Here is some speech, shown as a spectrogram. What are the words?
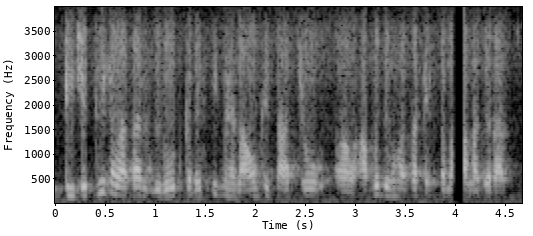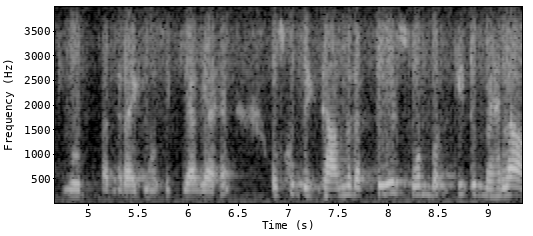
बीजेपी लगातार विरोध करे थी महिलाओं के साथ जो अवध भाषा का इस्तेमाल अजय राय की ओर से किया गया है, उसको ध्यान में रखते हुए सोनभद्र की जो महिला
